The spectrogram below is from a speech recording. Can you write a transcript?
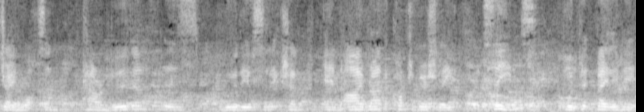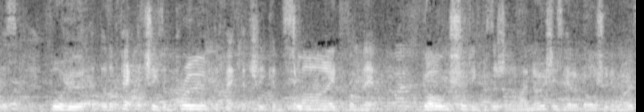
Jane Watson, Karin Burger is worthy of selection, and I rather controversially, it seems, would pick Bailey Mes for her the fact that she's improved, the fact that she can slide from that goal shooting position, and I know she's had a goal shooting woes,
